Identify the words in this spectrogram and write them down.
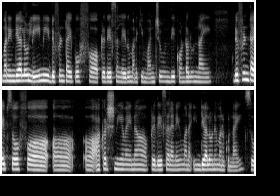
మన ఇండియాలో లేని డిఫరెంట్ టైప్ ఆఫ్ ప్రదేశం లేదు. మనకి మంచు ఉంది, కొండలు ఉన్నాయి డిఫరెంట్ టైప్స్ ఆఫ్ ఆకర్షణీయమైన ప్రదేశాలు అనేవి మన ఇండియాలోనే మనకున్నాయి. సో,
